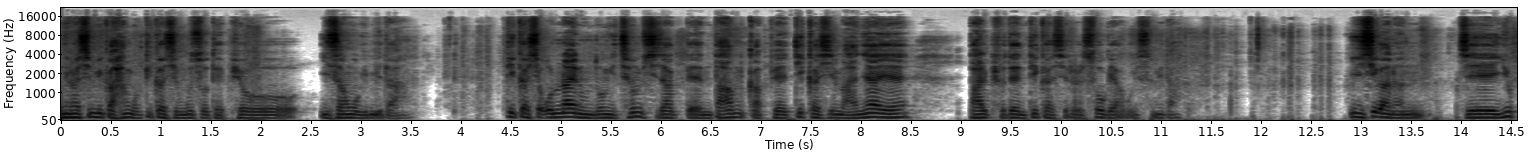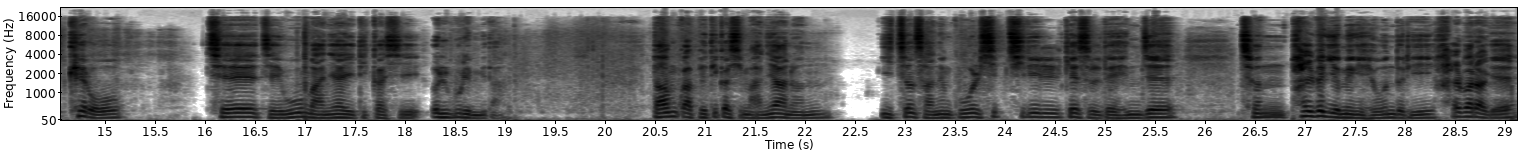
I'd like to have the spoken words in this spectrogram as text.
안녕하십니까. 한국 디카시 무소 대표 이상욱입니다. 디카시 온라인 운동이 처음 시작된 다음 카페 디카시 마냐에 발표된 디카시를 소개하고 있습니다. 이 시간은 제6회로 최재우 마냐의 디카시 얼굴입니다. 다음 카페 디카시 마냐는 2004년 9월 17일 개설돼 현재 1,800여 명의 회원들이 활발하게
